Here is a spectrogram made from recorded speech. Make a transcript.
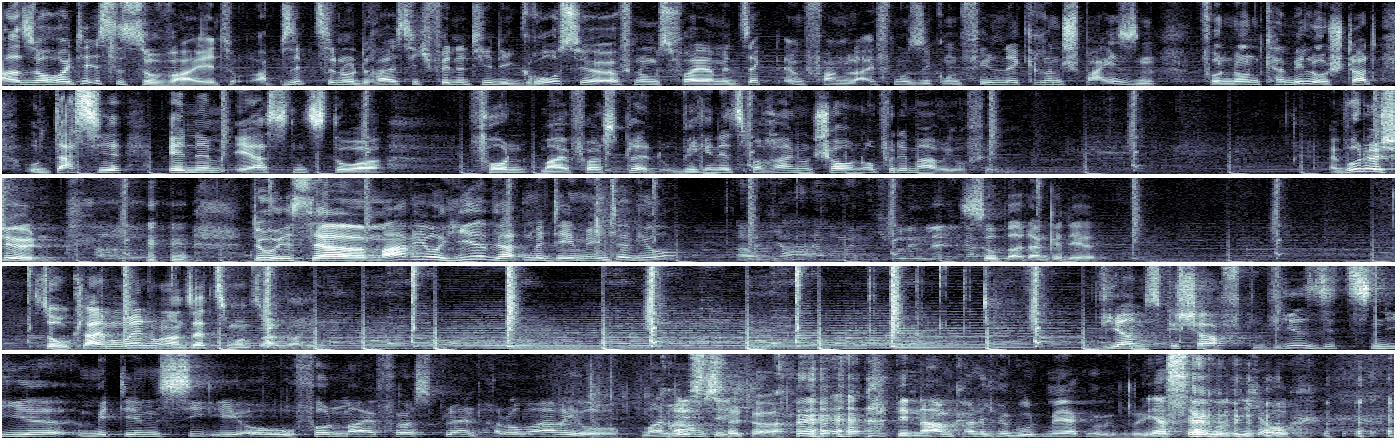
Also heute ist es soweit. Ab 17.30 Uhr findet hier die große Eröffnungsfeier mit Sektempfang, Live-Musik und vielen leckeren Speisen von Don Camillo statt. Und das hier in dem ersten Store von My First Plant. Und wir gehen jetzt mal rein und schauen, ob wir den Mario finden. Ein wunderschön. Hallo. Du, ist der Mario hier? Wir hatten mit dem ein Interview. Äh, ja, einen Moment, ich hole ihn gleich. Super, danke dir. So, kleinen Moment und dann setzen wir uns einfach hin. Wir haben es geschafft. Wir sitzen hier mit dem CEO von My First Plant. Hallo Mario, mein Namensvetter. Den Namen kann ich mir gut merken übrigens. Ja, sehr gut, ich auch.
